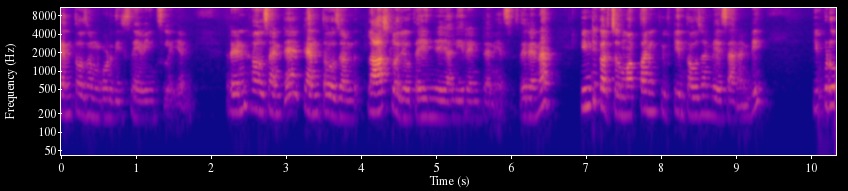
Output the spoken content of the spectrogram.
టెన్ థౌజండ్ కూడా తీసి సేవింగ్స్లో వేయండి రెంట్ హౌస్ అంటే టెన్ థౌజండ్ లాస్ట్లో చెబుతా ఏం చేయాలి రెంట్ అనేసి. సరేనా? ఇంటి ఖర్చులు మొత్తానికి ఫిఫ్టీన్ థౌజండ్ వేసానండి ఇప్పుడు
